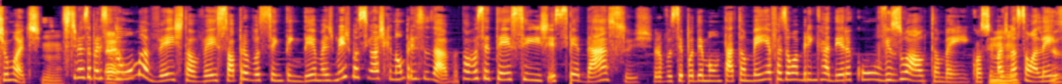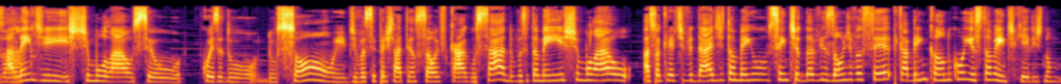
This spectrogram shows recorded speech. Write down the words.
too much. Uhum. Se tivesse aparecido É. uma vez, talvez, só pra você entender, mas mesmo assim eu acho que não precisava. Só você ter esses, esses pedaços pra você poder montar também ia fazer uma brincadeira com o visual também, com a sua Uhum. imaginação. Além, Exato. além de estimular o seu coisa do, do som e de você prestar atenção e ficar aguçado, você também ia estimular o- a sua criatividade e também o sentido da visão de você ficar brincando com isso também, de que eles não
